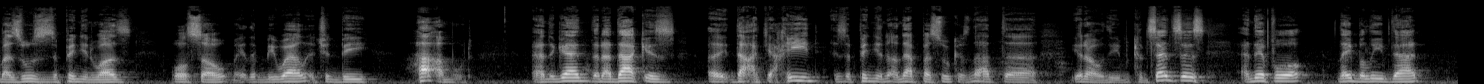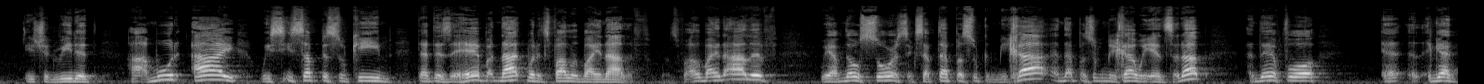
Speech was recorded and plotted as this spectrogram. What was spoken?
Mazuz's opinion was also, may them be well, it should be ha'amud. And again, the Radak is uh, Da'at Yahid. His opinion on that pasuk is not, uh, you know, the consensus, and therefore they believe that you should read it ha'amur. I we see some pasukim that there's a he, but not when it's followed by an aleph. When it's followed by an aleph. We have no source except that pasuk in Micha, and that pasuk in Micha we answered up, and therefore, uh, again,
